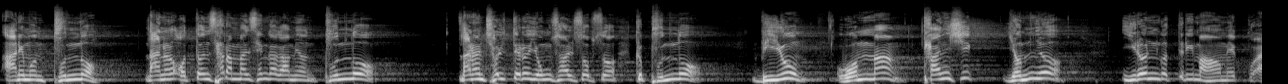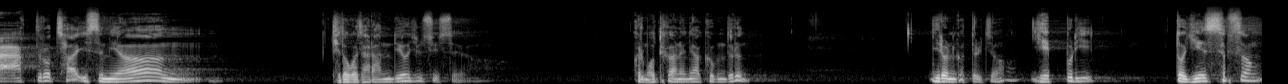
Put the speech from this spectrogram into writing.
아니면 분노, 나는 어떤 사람만 생각하면 분노, 나는 절대로 용서할 수 없어. 그 분노, 미움, 원망, 탄식, 염려, 이런 것들이 마음에 꽉 들어차 있으면 기도가 잘 안 되어질 수 있어요. 그럼 어떻게 하느냐? 그분들은 이런 것들죠. 옛뿌리, 또 옛습성,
